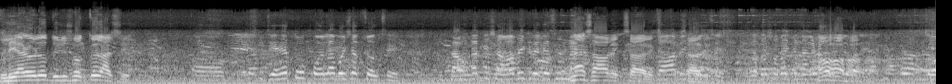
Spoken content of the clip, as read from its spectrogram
লেয়ার হলো দুশো সত্তর আশি। আহ, যেহেতু পয়লা বৈশাখ চলছে দামটা কি স্বাভাবিক রেখেছেন না? স্বাভাবিক স্বাভাবিক স্বাভাবিক স্বাভাবিক। যাতে সবাই কেনাকাটা হ্যাঁ, করতে হ্যাঁ, পারে। তো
